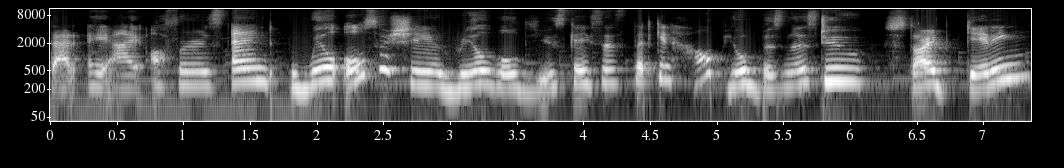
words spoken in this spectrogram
that AI offers and we'll also share real world use cases that can help your business to start getting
